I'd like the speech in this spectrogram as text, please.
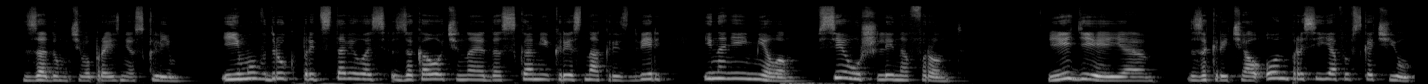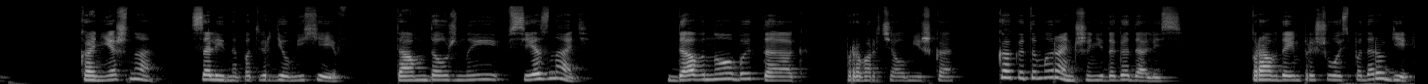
– задумчиво произнес Клим. И ему вдруг представилась заколоченная досками крест-накрест дверь и на ней мелом «Все ушли на фронт». «Идея!» – закричал он, просияв и вскочил. «Конечно!» – солидно подтвердил Михеев. «Там должны все знать». «Давно бы так!» – проворчал Мишка. «Как это мы раньше не догадались?» Правда, им пришлось по дороге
